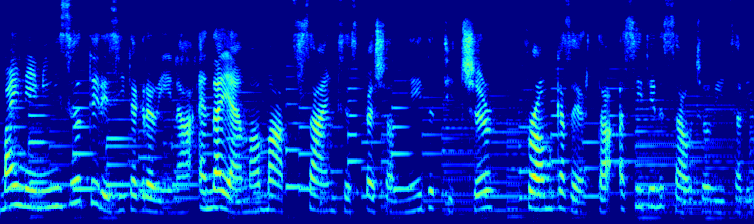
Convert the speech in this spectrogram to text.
my name is Teresita Gravina and I am a math, science special need teacher from Caserta, a city in the south of Italy.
